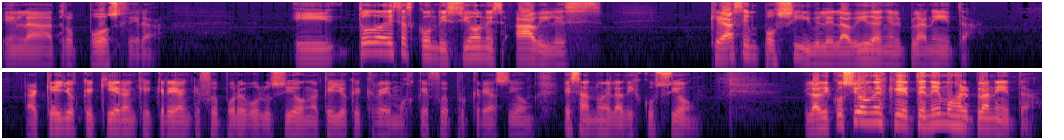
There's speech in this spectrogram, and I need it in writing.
en la troposfera. Y todas esas condiciones hábiles que hacen posible la vida en el planeta Aquellos que quieran que crean que fue por evolución, aquellos que creemos que fue por creación, esa no es la discusión. La discusión es que tenemos el planeta,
